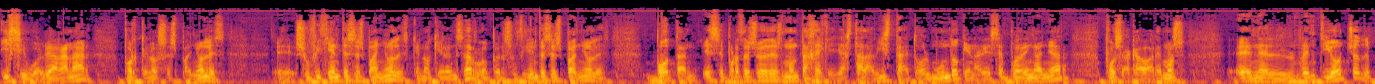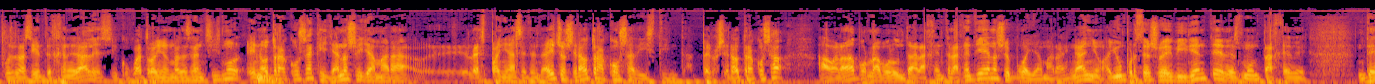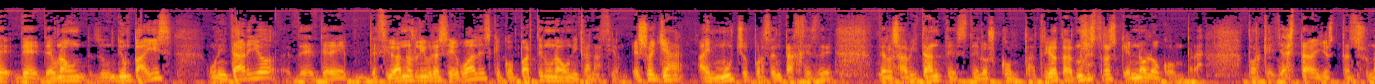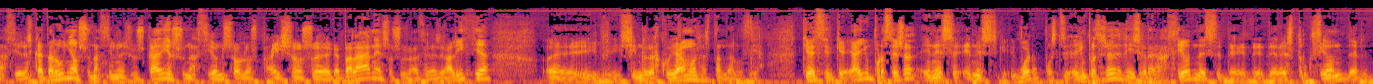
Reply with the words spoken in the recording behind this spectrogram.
y si vuelve a ganar, porque los españoles eh, suficientes españoles, que no quieren serlo, pero suficientes españoles votan ese proceso de desmontaje que ya está a la vista de todo el mundo, que nadie se puede engañar, pues acabaremos en el 28, después de las siguientes generales y con cuatro años más de sanchismo, en mm. otra cosa que ya no se llamará eh, la España del 78, será otra cosa distinta, pero será otra cosa avalada por la voluntad de la gente. La gente ya no se puede llamar a engaño. Hay un proceso evidente de desmontaje de, de, de, de, una, de un país unitario, de, ciudadanos libres e iguales que comparten una única nación. Eso ya hay muchos porcentajes de, de, los habitantes, de los compatriotas nuestros, que no lo compra. Porque ya está, ellos están, su nación es Cataluña, o su nación es Euskadi, o su nación son los países eh, catalanes, o su nación es Galicia, eh, y, si nos descuidamos, hasta Andalucía. Quiero decir que hay un proceso en ese, en ese bueno, pues hay un proceso de disgregación, de, de, de destrucción del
